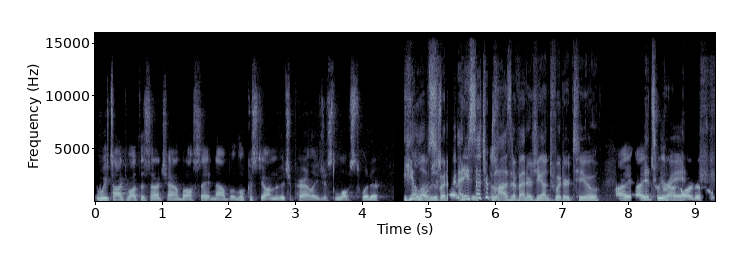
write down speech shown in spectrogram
we've talked about this in our channel, but I'll say it now. But Lukas Stojanovic apparently just loves Twitter. He I love loves Twitter, and he's such a positive energy on Twitter too. I, I It's tweeted great. an article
